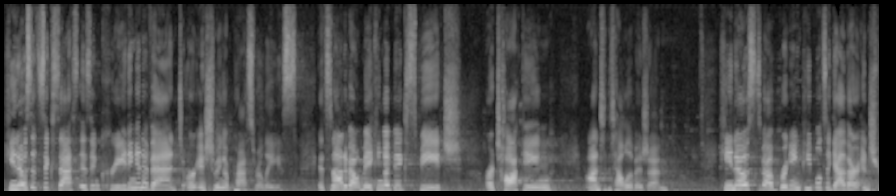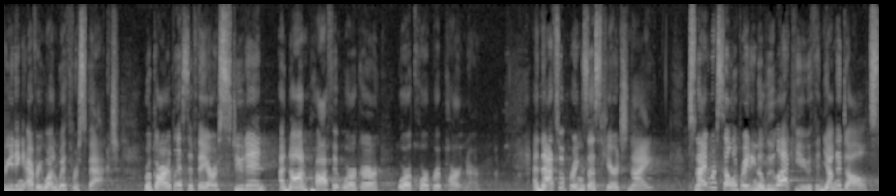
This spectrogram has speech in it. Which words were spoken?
He knows that success isn't creating an event or issuing a press release. It's not about making a big speech or talking onto the television. He knows it's about bringing people together and treating everyone with respect, regardless if they are a student, a nonprofit worker, or a corporate partner. And that's what brings us here tonight. Tonight we're celebrating the LULAC youth and young adults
